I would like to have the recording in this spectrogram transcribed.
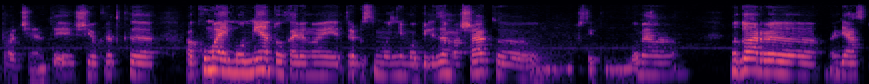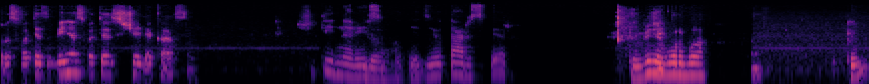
procente și eu cred că acum e momentul în care noi trebuie să ne mobilizăm așa că, știi, lumea, nu doar uh, în diaspora să voteze bine, să voteze și cei de acasă. Și tinerii da. să voteze. Eu tare sper. Când vine și... vorba, când,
